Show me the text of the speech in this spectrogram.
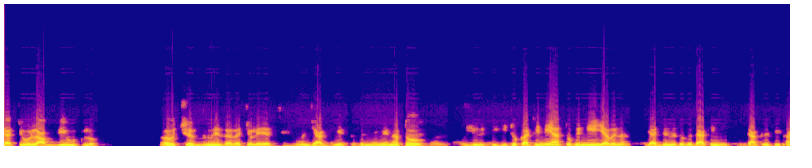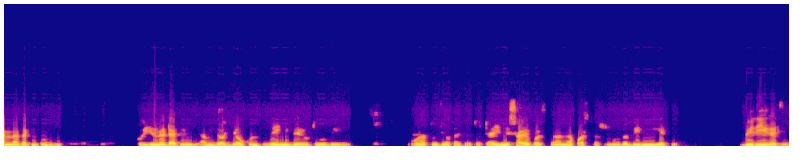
যাচ্ছে ও লাভ দিয়ে উঠল। হচ্ছে মেয়ে দাদা চলে যাচ্ছে। যাক গিয়ে তোকে নেবে না তো। ওই জন্য টিকিটও কাটিনি আর তোকে নিয়ে যাবে না। যার জন্য তোকে ডাকিনি। ডাকলে তুই কান্নাকাটি করবি। ওই জন্য ডাকিনি। আমি দরজাও খুলতে দেইনি, বেরোতেও দিইনি। ওরা তো যথাযথ টাইমে সাড়ে পাঁচটা না পাঁচটার সময় ওরা বেরিয়ে গেছে। বেরিয়ে গেছে।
